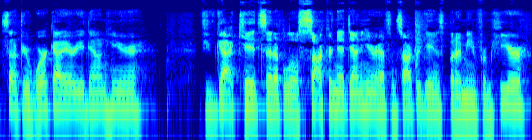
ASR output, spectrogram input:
Set up your workout area down here. If you've got kids, set up a little soccer net down here, have some soccer games. But I mean, from here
